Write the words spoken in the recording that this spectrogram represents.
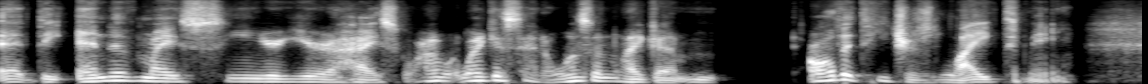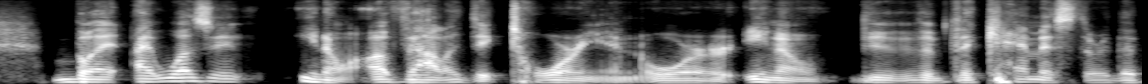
at the end of my senior year of high school, I, like I said, it wasn't like a, all the teachers liked me, but I wasn't, you know, a valedictorian or, you know, the, the, the chemist or the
